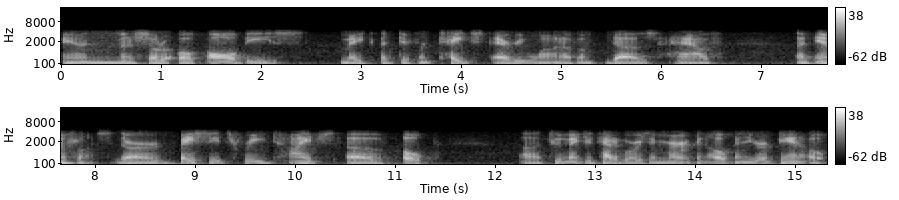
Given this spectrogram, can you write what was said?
and Minnesota oak, all these make a different taste. Every one of them does have an influence. There are basically three types of oak, uh, two major categories American oak and European oak.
